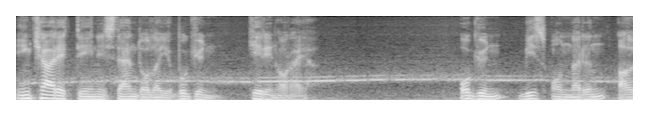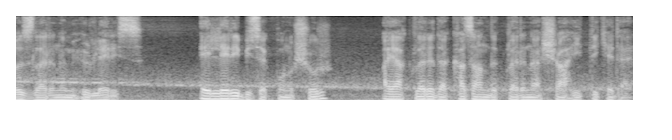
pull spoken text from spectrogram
İnkar ettiğinizden dolayı bugün girin oraya. O gün biz onların ağızlarını mühürleriz. Elleri bize konuşur, ayakları da kazandıklarına şahitlik eder.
